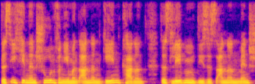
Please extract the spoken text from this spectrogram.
dass ich in den Schuhen von jemand anderen gehen kann und das Leben dieses anderen Menschen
